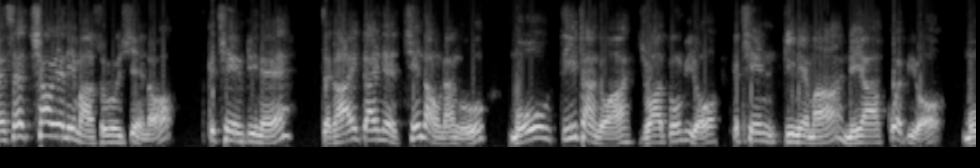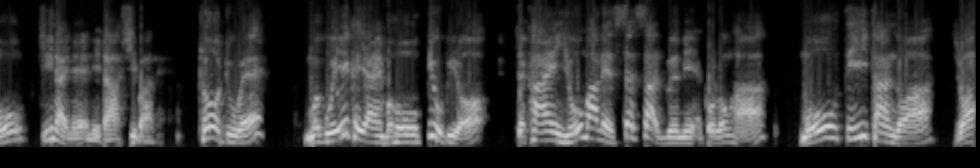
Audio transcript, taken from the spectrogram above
26ရက်နေ့မှာဆိုလို့ရှိရင်တော့ကချင်ပြည်နယ်စကိုင်းတိုင်းနဲ့ချင်းတောင်တန်းကိုမိုးတီးထန်စွာရွာသွန်းပြီးတော့ကချင်ပြည်နယ်မှာနေရာကွက်ပြီးတော့ မိုးကြီးနိုင်တဲ့အနေအထားရှိပါတယ်ထို့အတူပဲမကွေးခရိုင်ဗဟိုပြုတ်ပြီးတော့ရခိုင်ရိုးမနဲ့ဆက်ဆက်လွင်ပြင်အကုန်လုံးဟာမိုးတီးထန်စွာရွာ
